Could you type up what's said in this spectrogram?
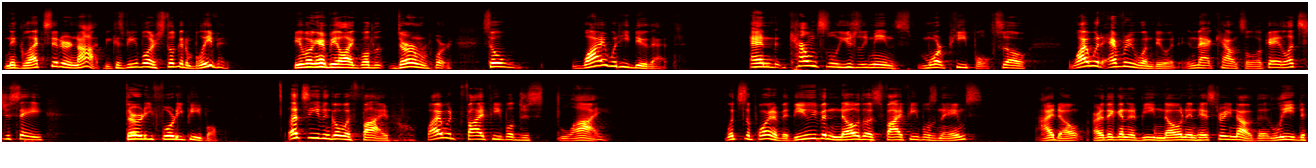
neglects it or not because people are still going to believe it. People are going to be like, well, the Durham report. So why would he do that? And council usually means more people. So why would everyone do it in that council? Okay, let's just say 30, 40 people. Let's even go with five. Why would five people just lie? What's the point of it? Do you even know those five people's names? I don't. Are they going to be known in history? No. The lead,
